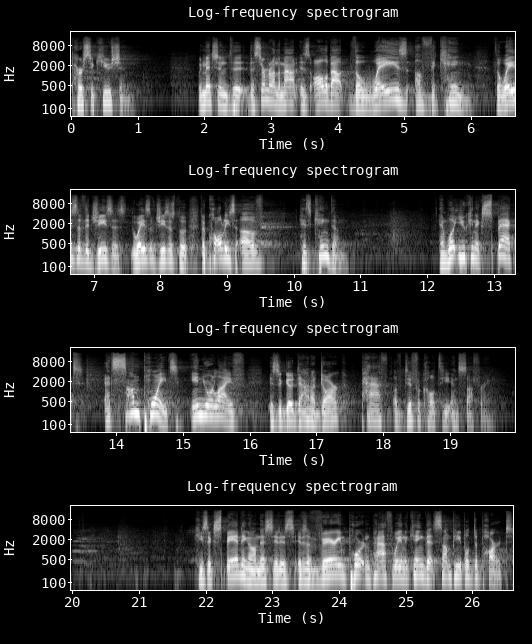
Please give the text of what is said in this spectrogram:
persecution. We mentioned the, the Sermon on the Mount is all about the ways of the king, the ways of the Jesus, the ways of Jesus, the, the qualities of his kingdom. And what you can expect at some point in your life is to go down a dark path of difficulty and suffering. He's expanding on this. It is, it is a very important pathway in the king that some people depart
